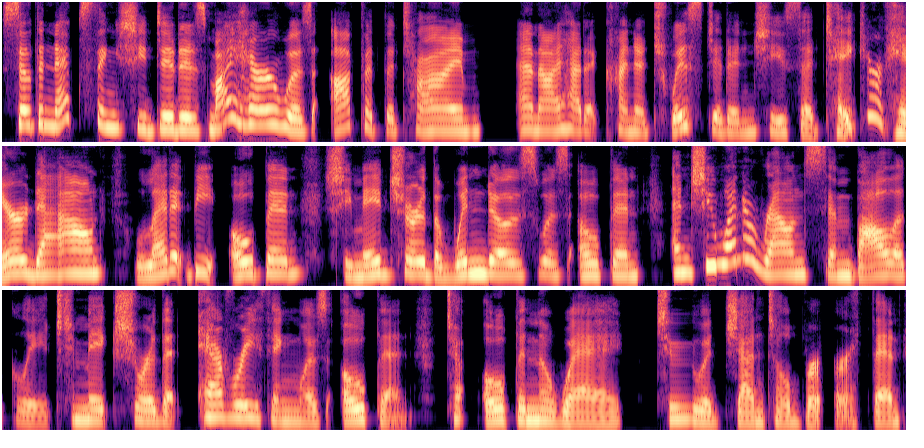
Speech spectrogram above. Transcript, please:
So the next thing she did is my hair was up at the time and I had it kind of twisted. And she said, Take your hair down, let it be open. She made sure the windows was open. And she went around symbolically to make sure that everything was open to open the way to a gentle birth. And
